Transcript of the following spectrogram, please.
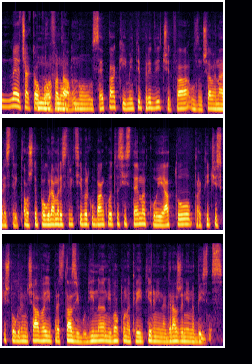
не е чак толкова но, фатално. Но, но все пак имайте предвид, че това означава една рестрикция. Още по-голяма рестрикция върху банковата система, която практически ще ограничава и през тази година нивото на кредитиране на граждани на бизнес.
